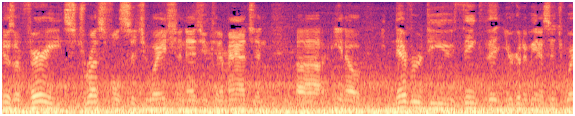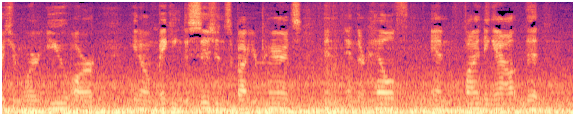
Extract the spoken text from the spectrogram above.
it was a very stressful situation, as you can imagine. Uh, you know, never do you think that you're going to be in a situation where you are, you know, making decisions about your parents and, and their health and finding out that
